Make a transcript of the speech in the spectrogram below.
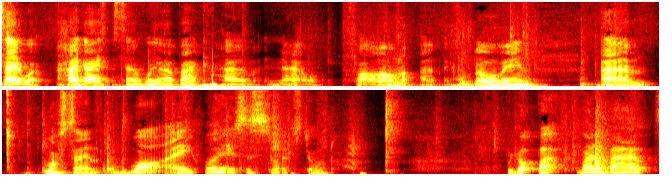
so hi guys, so we are back home now from um, exploring um Boston. Why? Why is this still on? We got back right about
